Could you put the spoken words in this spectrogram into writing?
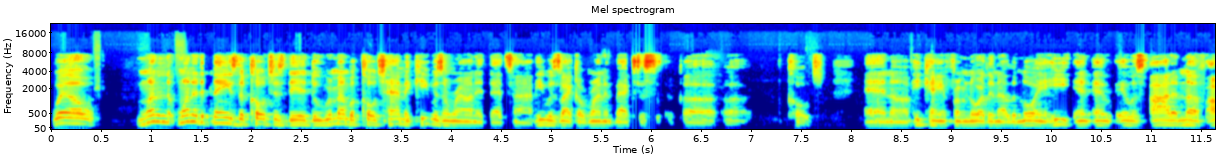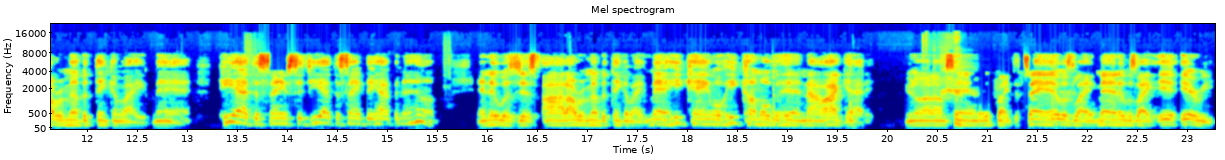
well, one one of the things the coaches did do. Remember, Coach Hammock, he was around at that time. He was like a running backs uh, uh, coach, and um, he came from Northern Illinois. And he and, and it was odd enough. I remember thinking like, man, he had the same he had the same thing happen to him, and it was just odd. I remember thinking like, man, he came oh he come over here and now I got it. You know what I'm saying? It's like the same. It was like man, it was like eerie,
